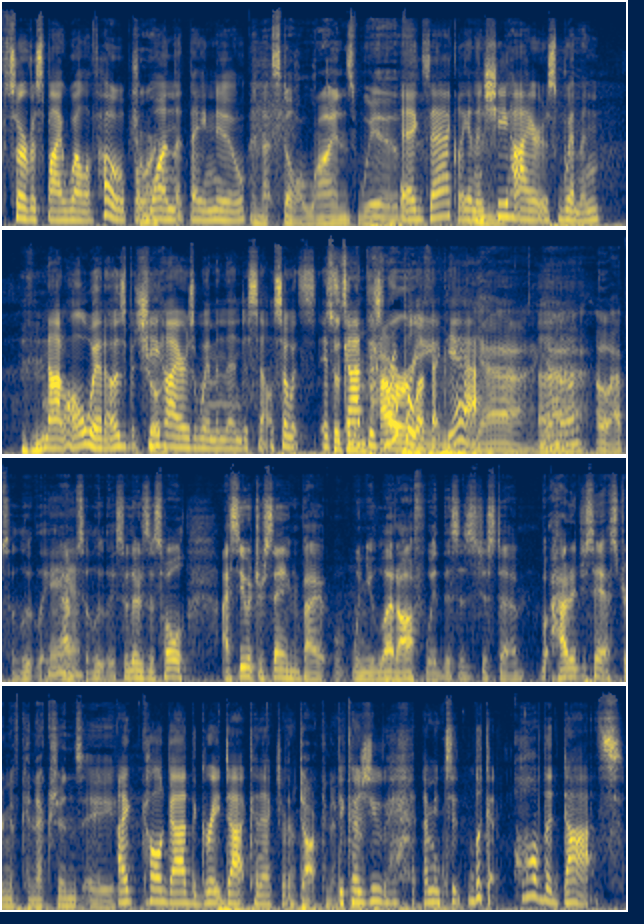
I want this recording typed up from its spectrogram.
serviced by Well of Hope, Sure. but one that they knew. And that still aligns with. Exactly. And then Mm. she hires women, not all widows, but she Mm-hmm. Sure. hires women then to sell. So it's it's so it's got this ripple effect. Yeah. Yeah. Yeah. Oh, absolutely. Yeah. Absolutely. So there's this whole. I see what you're saying by when you let off with this is just a. How did you say a string of connections? A I call God the great dot connector. dot connector. Because you, I mean, to look at all the dots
